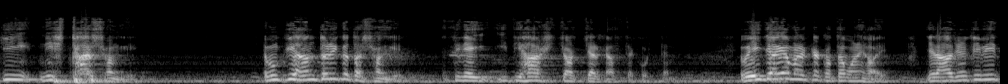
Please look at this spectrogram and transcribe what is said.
কি নিষ্ঠার সঙ্গে এবং কি আন্তরিকতার সঙ্গে তিনি এই ইতিহাস চর্চার কাজটা করতেন। এবং এই জায়গায় আমার একটা কথা মনে হয় যে রাজনীতিবিদ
